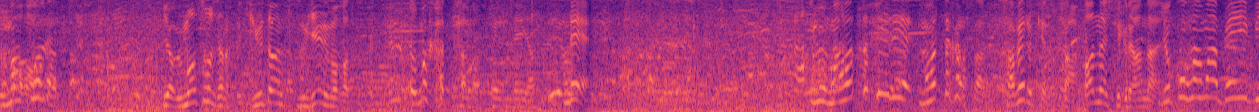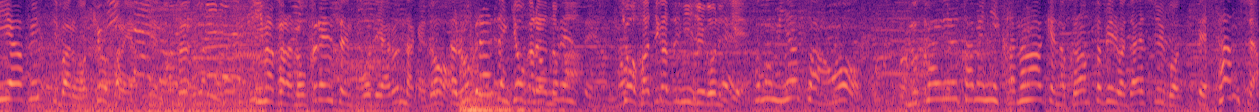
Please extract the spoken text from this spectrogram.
うまそうだった。いやうまそうじゃなくて牛タンすげえうまかった。ですようまかったの。でもう回った手で回ったからさ喋るけどさ。案内してくれ案内。横浜ベイビアフェスティバルを今日からやってるんです。今から6連戦ここでやるんだけど。6連戦今日からやるのか。六連戦やんの。今日8月25日。でその皆さんを迎え入れるために神奈川県のクラフトビールが大集合っつって3社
